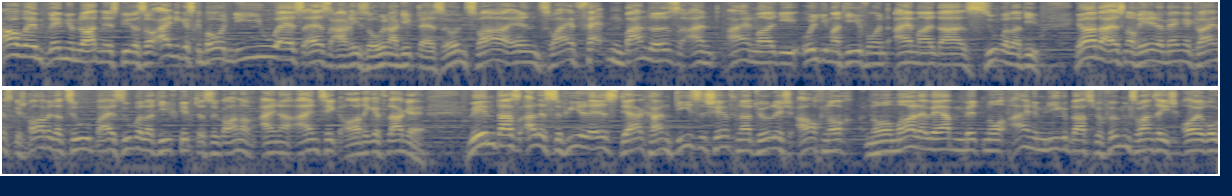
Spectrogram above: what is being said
Auch im Premium-Laden ist wieder so einiges geboten. Die USS Arizona gibt es. Und zwar in zwei fetten Bundles. Und einmal die Ultimativ und einmal das Superlativ. Ja, da ist noch jede Menge kleines Geschrabel dazu. Bei Superlativ gibt es sogar noch eine einzigartige Flagge. Wem das alles zu viel ist, der kann dieses Schiff natürlich auch noch normal erwerben mit nur einem Liegeplatz für 25,40 Euro.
